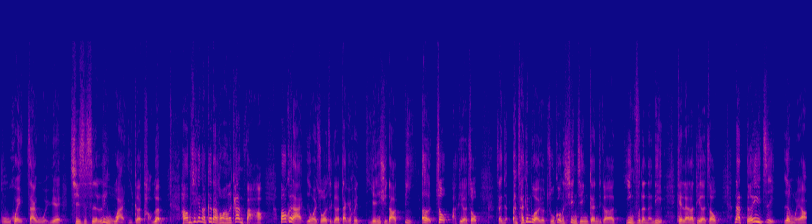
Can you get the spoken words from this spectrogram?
不会债务违约，其实是另外一个讨论。好，我们先看到各大同行的看法啊，包括来认为说这个大概会延续到第二周啊，第二周财政 财政部啊有足够的现金跟这个应付的能力，可以来到第二周。那德意志认为啊，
